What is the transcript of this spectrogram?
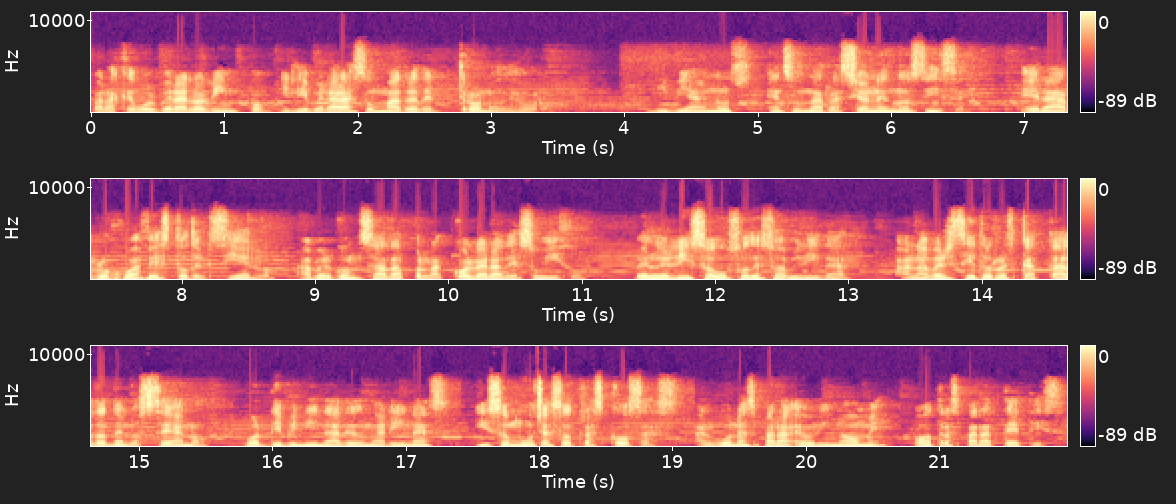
para que volviera al Olimpo y liberara a su madre del trono de oro. Livianus en sus narraciones nos dice, Hera arrojó a Festo del cielo, avergonzada por la cólera de su hijo, pero él hizo uso de su habilidad. Al haber sido rescatado del océano por divinidades marinas, hizo muchas otras cosas, algunas para Eurinome, otras para Tetis,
